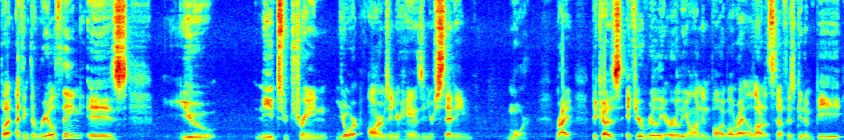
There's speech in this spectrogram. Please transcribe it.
But I think the real thing is you need to train your arms and your hands and your setting more, right? Because if you're really early on in volleyball, right, a lot of the stuff is going to be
